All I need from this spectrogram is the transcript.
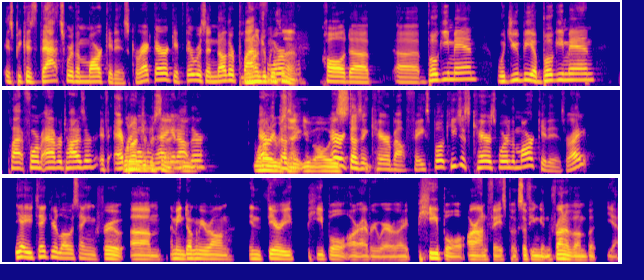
is because that's where the market is. Correct, Eric? If there was another platform 100%. called uh, uh, Boogeyman, would you be a Boogeyman platform advertiser if everyone was hanging out there? 100%. Eric doesn't, you always... Eric doesn't care about Facebook. He just cares where the market is, right? Yeah, you take your lowest hanging fruit. Um, I mean, don't get me wrong. In theory, people are everywhere, right? People are on Facebook. So if you can get in front of them, but yeah,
